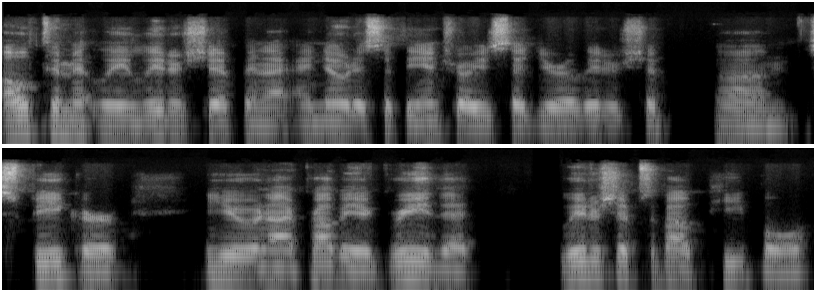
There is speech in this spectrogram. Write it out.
ultimately leadership. And I, I noticed at the intro you said you're a leadership um, speaker. You and I probably agree that leadership's about people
